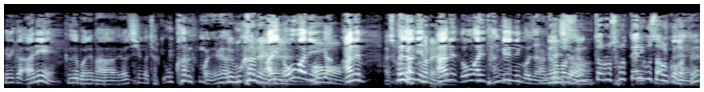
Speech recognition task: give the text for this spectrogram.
그러니까 아니 그게 뭐냐 봐 여자친구가 저렇게 욱하는 건 뭐냐면 욱하네. 아니 너무 많이 어. 안에 아, 서로 회장님 욱하네. 안에 너무 많이 담겨 있는 거잖아요. 내가 봤을 그렇죠? 때는 따로 서로 때리고 싸울 것 네. 같아.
